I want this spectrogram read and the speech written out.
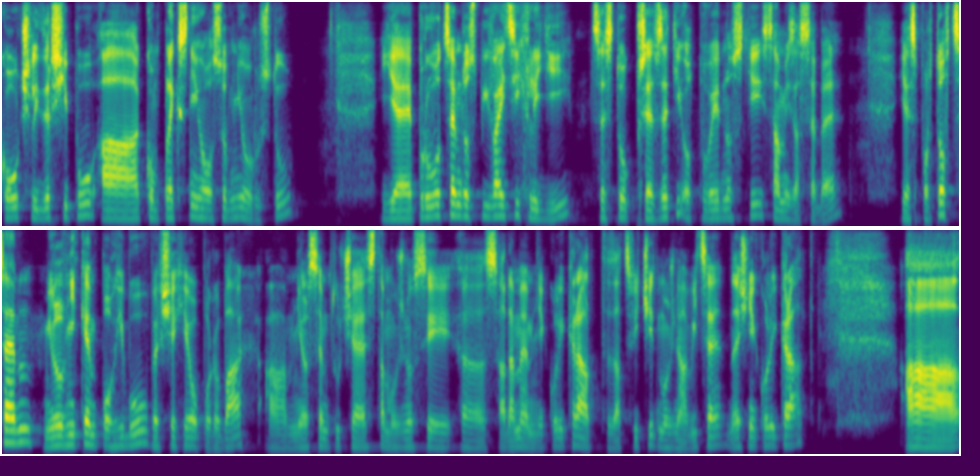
coach leadershipu a komplexního osobního růstu. Je průvodcem dospívajících lidí cestou k převzetí odpovědnosti sami za sebe. Je sportovcem, milovníkem pohybu ve všech jeho podobách a měl jsem tu čest a možnost si eh, s Adamem několikrát zacvičit, možná více než několikrát. A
